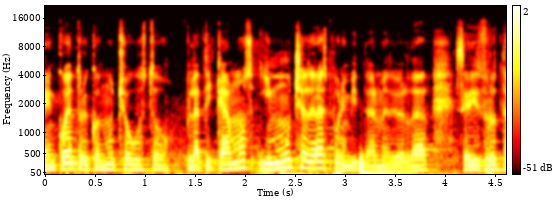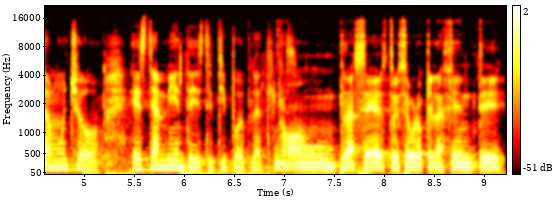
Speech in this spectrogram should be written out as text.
encuentro y con mucho gusto platicamos. Y muchas gracias por invitarme, de verdad. Se disfruta mucho este ambiente y este tipo de pláticas. un placer, estoy seguro que la gente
